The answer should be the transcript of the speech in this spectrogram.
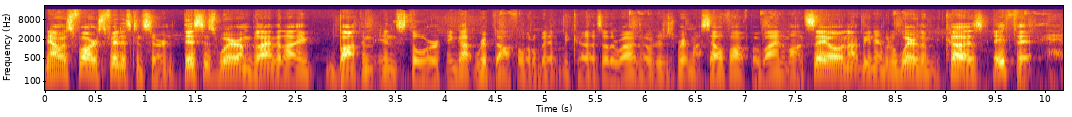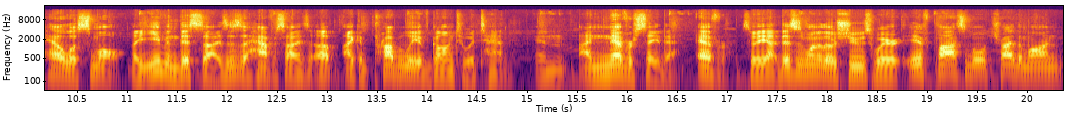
Now, as far as fit is concerned, this is where I'm glad that I bought them in store and got ripped off a little bit because otherwise I would have just ripped myself off by buying them on sale and not being able to wear them because they fit hella small. Like even this size, this is a half a size up, I could probably have gone to a 10. And I never say that, ever. So yeah, this is one of those shoes where if possible, try them on,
